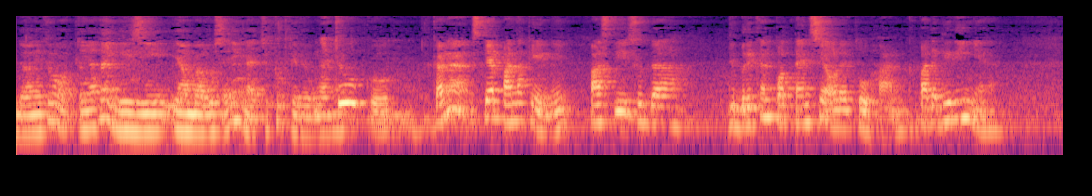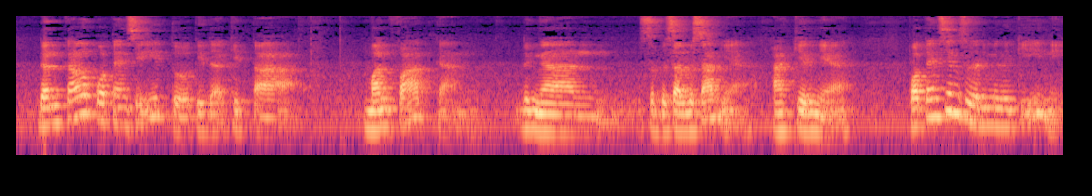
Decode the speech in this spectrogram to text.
dan itu ternyata gizi yang bagus aja nggak cukup gitu nggak cukup. Karena setiap anak ini pasti sudah diberikan potensi oleh Tuhan kepada dirinya. Dan kalau potensi itu tidak kita manfaatkan dengan sebesar-besarnya, akhirnya potensi yang sudah dimiliki ini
